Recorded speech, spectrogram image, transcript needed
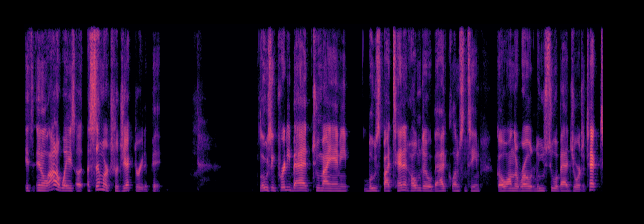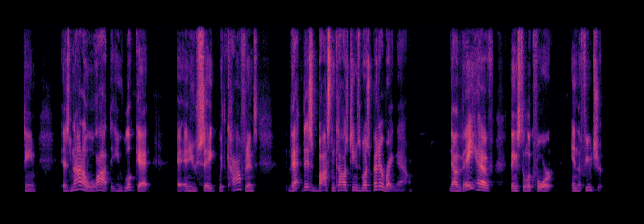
it's in a lot of ways a, a similar trajectory to Pitt. Losing pretty bad to Miami, lose by 10 at home to a bad Clemson team, go on the road, lose to a bad Georgia Tech team is not a lot that you look at and you say with confidence that this Boston College team is much better right now. Now they have things to look for in the future.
